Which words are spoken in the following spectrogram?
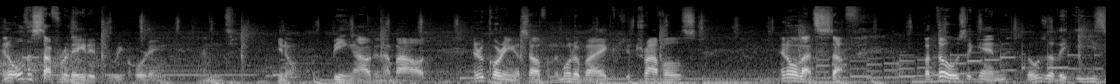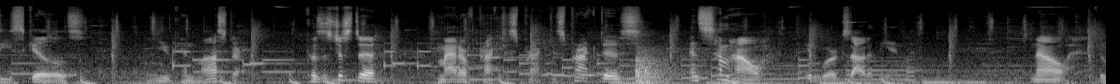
and all the stuff related to recording and, you know, being out and about and recording yourself on the motorbike, your travels, and all that stuff. But those, again, those are the easy skills you can master. Because it's just a matter of practice, practice, practice, and somehow it works out at the end. Now, the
